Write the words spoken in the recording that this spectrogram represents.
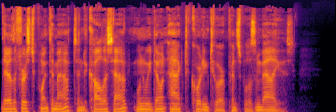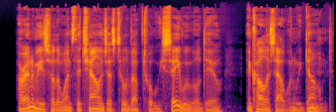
they're the first to point them out and to call us out when we don't act according to our principles and values. Our enemies are the ones that challenge us to live up to what we say we will do and call us out when we don't.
